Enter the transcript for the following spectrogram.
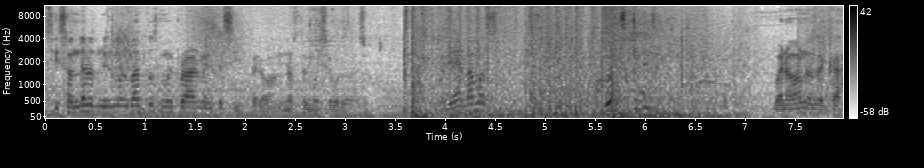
Si son de los mismos vatos, muy probablemente sí, pero no estoy muy seguro de eso. Muy bien, vamos. Ups, quítense. Bueno, vámonos de acá.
